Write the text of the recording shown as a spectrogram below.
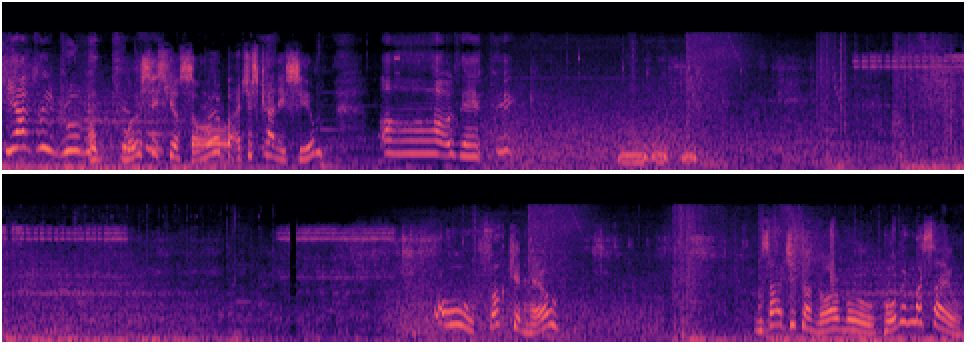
he actually drove it. Lewis is here somewhere, Oh. but I just can't see him. Oh, that was epic. Oh, fucking hell. Was that just a normal homing missile?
